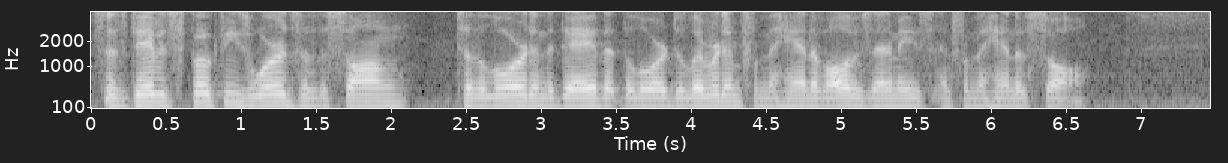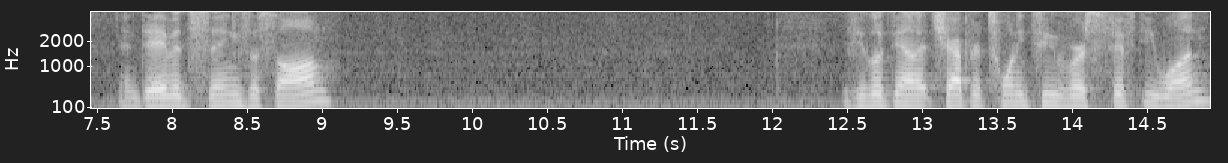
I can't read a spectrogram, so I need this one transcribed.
Says David spoke these words of the song to the Lord in the day that the Lord delivered him from the hand of all of his enemies and from the hand of Saul. And David sings a song If you look down at chapter 22, verse 51,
